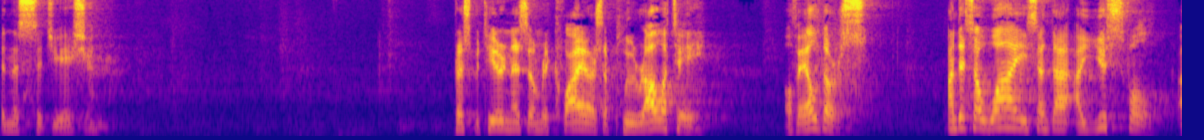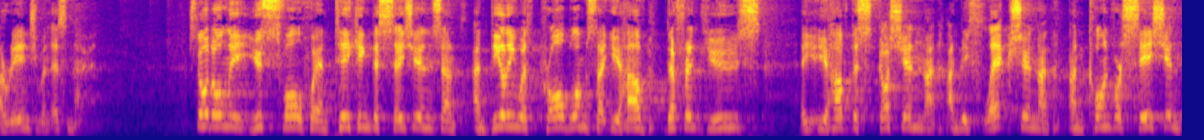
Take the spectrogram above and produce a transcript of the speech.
in this situation. Presbyterianism requires a plurality of elders, and it's a wise and a, a useful arrangement, isn't it? It's not only useful when taking decisions and, and dealing with problems that you have different views you have discussion and reflection and, conversation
